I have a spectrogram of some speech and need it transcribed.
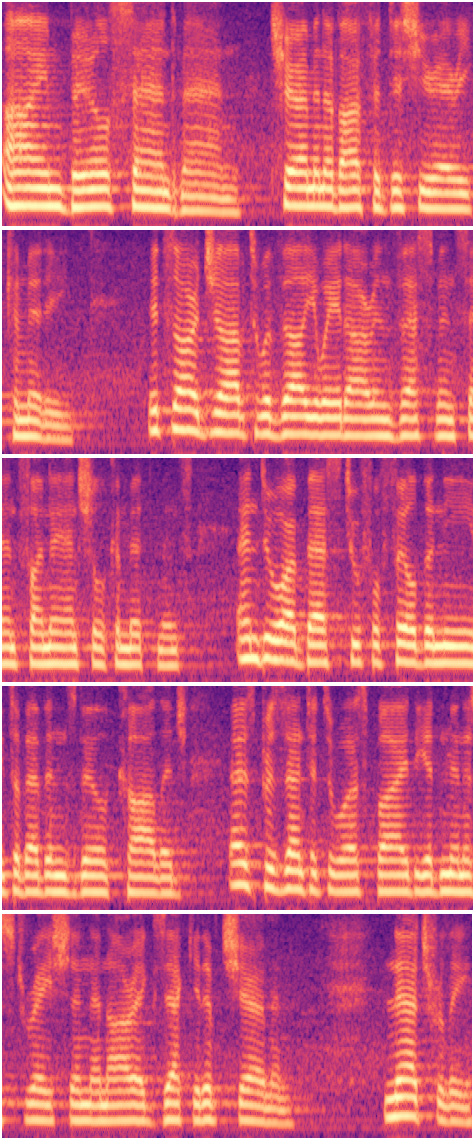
I'm Bill Sandman, chairman of our fiduciary committee. It's our job to evaluate our investments and financial commitments and do our best to fulfill the needs of Evansville College as presented to us by the administration and our executive chairman. Naturally,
